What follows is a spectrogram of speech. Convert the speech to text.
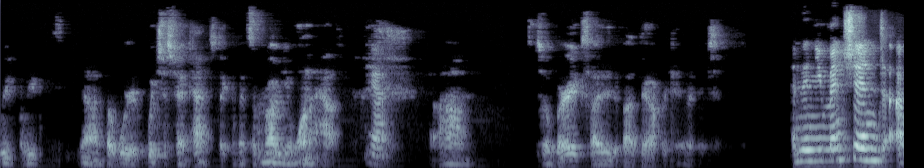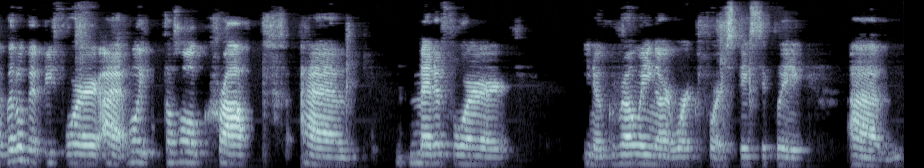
we we. Uh, but we're which is fantastic, and it's a problem you want to have. yeah Um, so very excited about the opportunities. And then you mentioned a little bit before, uh, well, the whole crop um, metaphor, you know, growing our workforce basically. Um,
